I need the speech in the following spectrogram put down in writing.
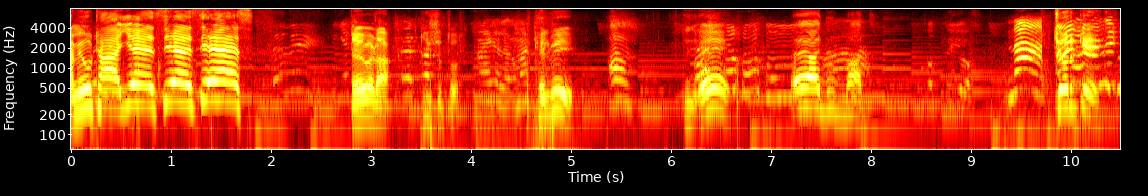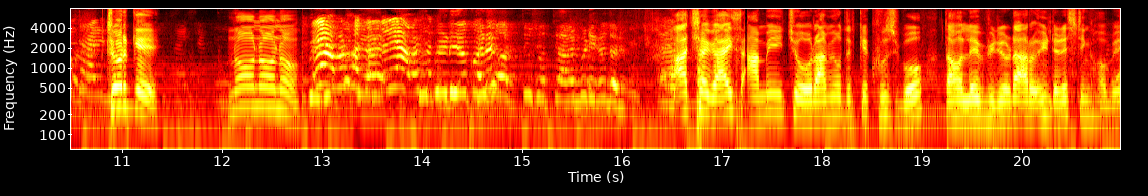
আমি উঠা ইয়েস ইয়েস ইয়েস কিছু তোর? খেলবি? এ এ আই দুধ, ভাত। চোরকে চোরকে। No no no. আচ্ছা গাইস আমি চোর, আমি ওদেরকে খুঁজবো, তাহলে ভিডিওটা আরও ইন্টারেস্টিং হবে।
